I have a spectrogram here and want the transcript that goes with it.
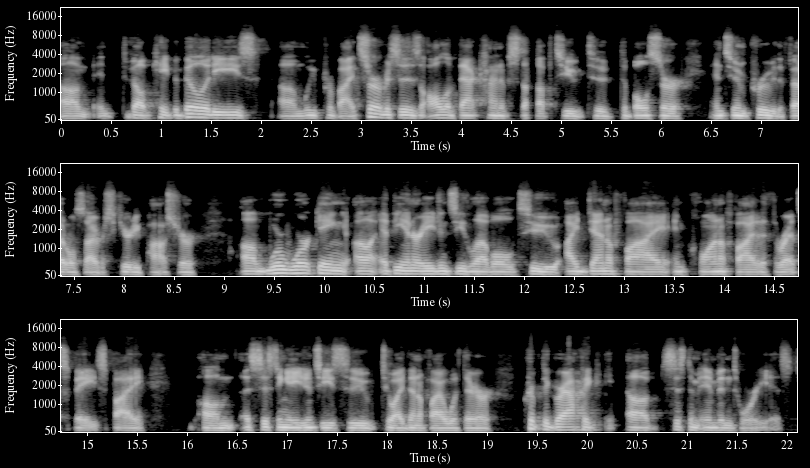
um, and develop capabilities. Um, we provide services, all of that kind of stuff to to to bolster and to improve the federal cybersecurity posture. Um, we're working uh, at the interagency level to identify and quantify the threat space by um, assisting agencies to to identify what their cryptographic uh, system inventory is.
